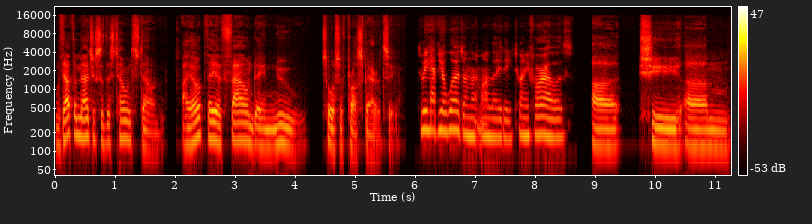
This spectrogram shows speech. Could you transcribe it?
without the magics of this toadstone, I hope they have found a new source of prosperity. Do we have your word on that, my lady? 24 hours. Uh, she, um,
